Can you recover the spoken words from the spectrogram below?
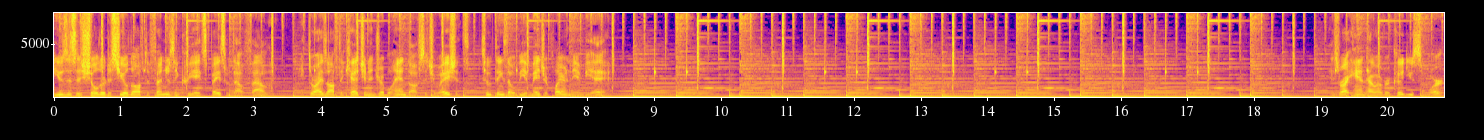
He uses his shoulder to shield off defenders and create space without fouling. He thrives off the catch and in dribble handoff situations, two things that will be a major player in the NBA. His right hand, however, could use some work.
